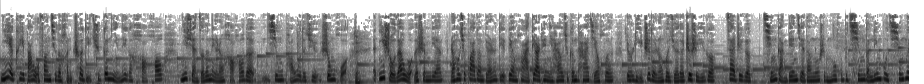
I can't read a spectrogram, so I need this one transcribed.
你也可以把我放弃的很彻底，去跟你那个好好你选择的那个人好好的心无旁骛的去生活。对，呃你守在我的身边，然后去挂断别人的电电话，第二天你还要去跟他结婚，就是理智的人会觉得这是一个在这个情感边界当中是模糊不清的、拎不清的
